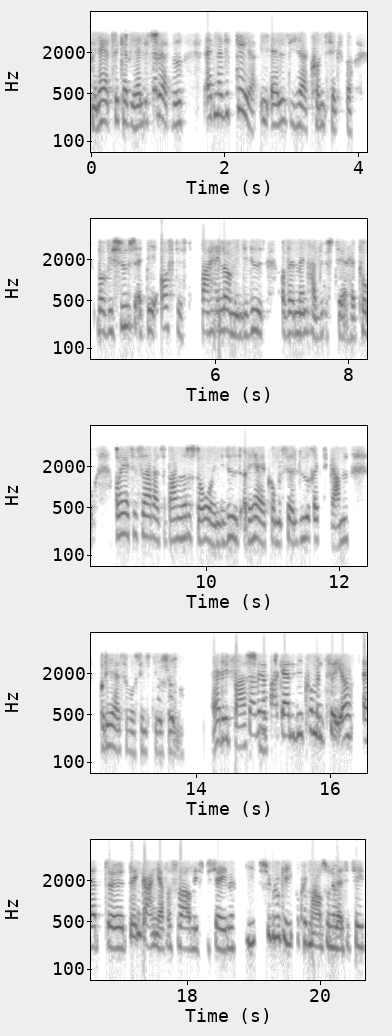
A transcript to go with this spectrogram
Men af til kan vi have lidt svært ved at navigere i alle de her kontekster, hvor vi synes, at det oftest bare handler om individet og hvad man har lyst til at have på. Og her til så er der altså bare noget, der står over individet, og det her jeg kommer til at lyde rigtig gammel, og det er altså vores institutioner. Er det ikke bare Så vil jeg bare gerne lige kommentere, at øh, dengang jeg forsvarede mit speciale i psykologi på Københavns Universitet,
